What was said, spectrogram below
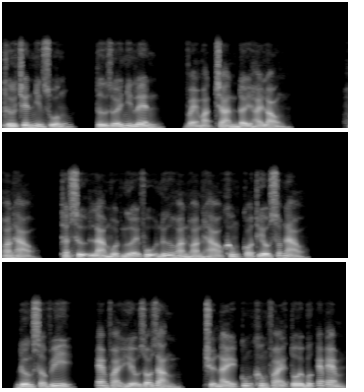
Từ trên nhìn xuống, từ dưới nhìn lên, vẻ mặt tràn đầy hài lòng. Hoàn hảo, thật sự là một người phụ nữ hoàn hoàn hảo không có thiếu sót nào. Đường sở vi, em phải hiểu rõ rằng chuyện này cũng không phải tôi bức ép em.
